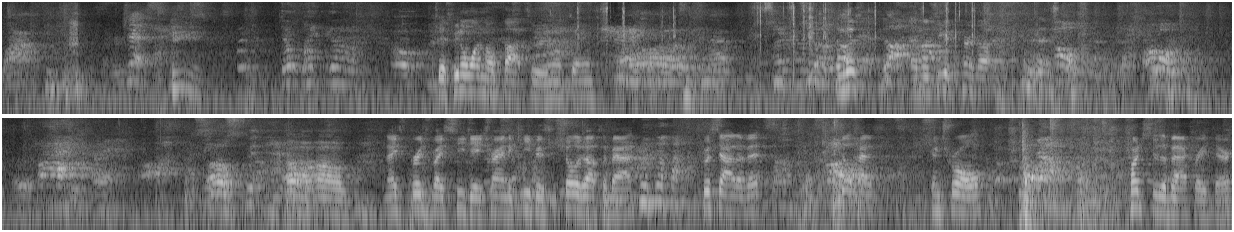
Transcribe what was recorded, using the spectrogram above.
Wow. Jess. Don't let go. Just we don't want no thoughts here, you know what I'm saying? Unless, unless you get turned up. Oh, oh, nice bridge by CJ trying to keep his shoulders off the bat. Twist out of it. Still has control. Punch to the back right there.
